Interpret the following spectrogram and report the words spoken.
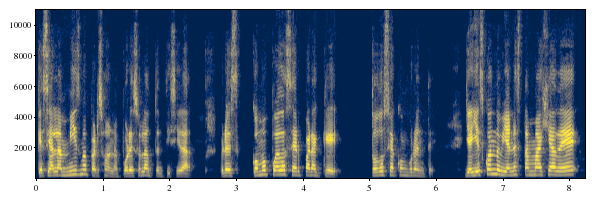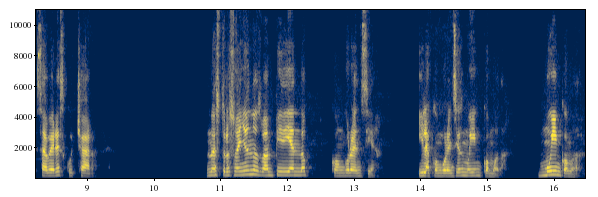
Que sea la misma persona, por eso la autenticidad. Pero es, ¿cómo puedo hacer para que todo sea congruente? Y ahí es cuando viene esta magia de saber escuchar. Nuestros sueños nos van pidiendo congruencia y la congruencia es muy incómoda, muy incómoda.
